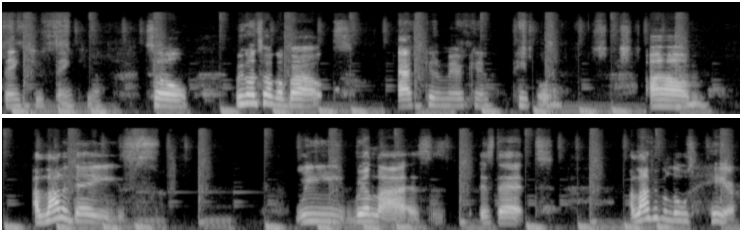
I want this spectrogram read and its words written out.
Thank you, thank you. So we're gonna talk about African American people. Um, a lot of days we realize is, is that a lot of people lose hair,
